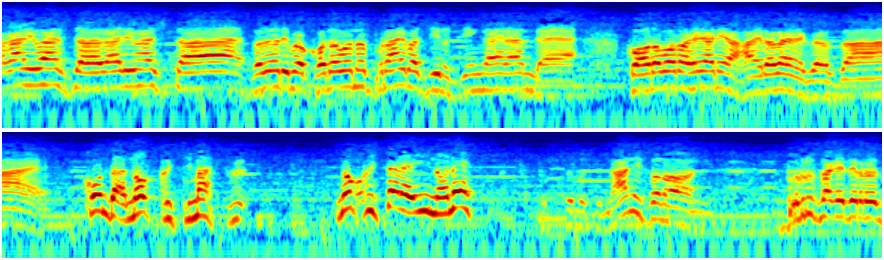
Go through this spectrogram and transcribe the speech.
い、わかりました、わかりました。それよりも子供のプライバシーの侵害なんで、子供の部屋には入らないでください。今度はノックします。ノックしたらいいのね。何その、ぶる下げてる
